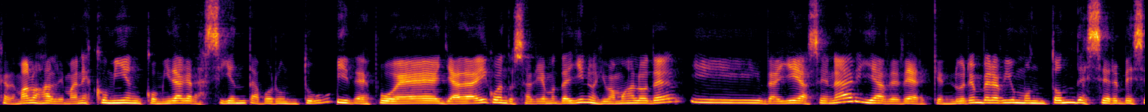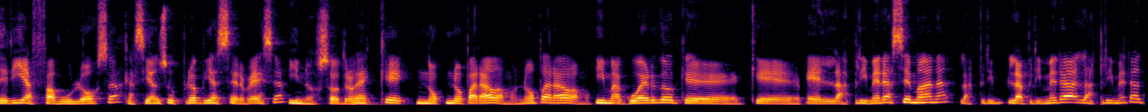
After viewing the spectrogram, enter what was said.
que además los alemanes comían comida grasienta por un tubo y después ya de ahí cuando salíamos de allí nos íbamos al hotel y de allí a cenar y a beber, que en Nuremberg había un montón de cervecerías fabulosas que hacían sus propias cervezas y nosotros es que no, no parábamos, no parábamos. Y me acuerdo que, que en las primeras semanas, las la primera, las primeras,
